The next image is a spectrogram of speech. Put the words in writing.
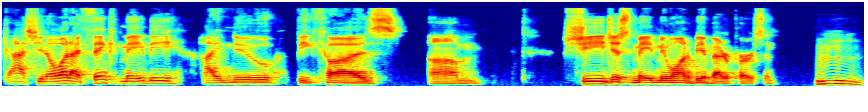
Gosh, you know what? I think maybe I knew because um, she just made me want to be a better person. Mm,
